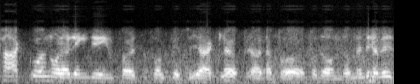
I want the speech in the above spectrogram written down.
Paco och några ringde ju in förut och folk blev så jäkla upprörda på, på dem. Då. Men det jag vill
